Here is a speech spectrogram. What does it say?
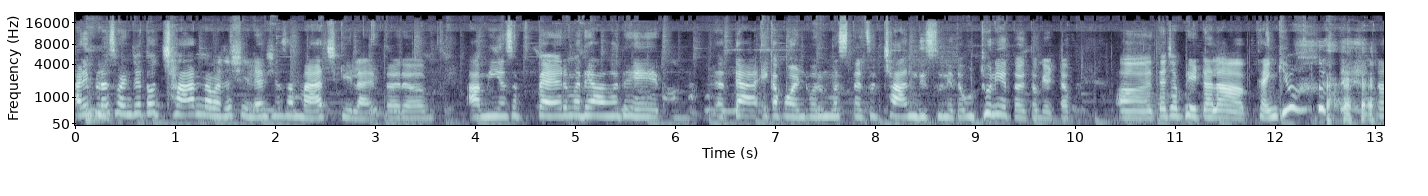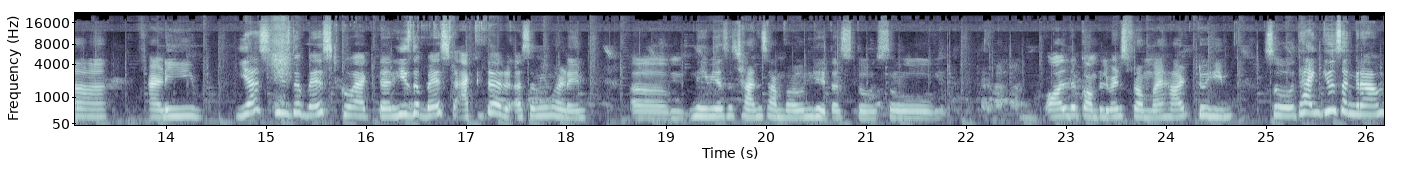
आणि प्लस म्हणजे तो छान ना माझ्या शेल्याशी असा मॅच केलाय. तर अ, आम्ही असं पेअरमध्ये आहोत. हे त्या एका पॉईंटवरून मस्त त्याचं छान दिसून येतं उठून येतोय तो गेटअप त्याच्या भेटाला थँक्यू आणि yes he is the best co actor he is the best actor असं मी म्हणेन. नेहमी असं छान सांभाळून घेत असतो. So all the compliments from my heart to him so thank you Sangram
